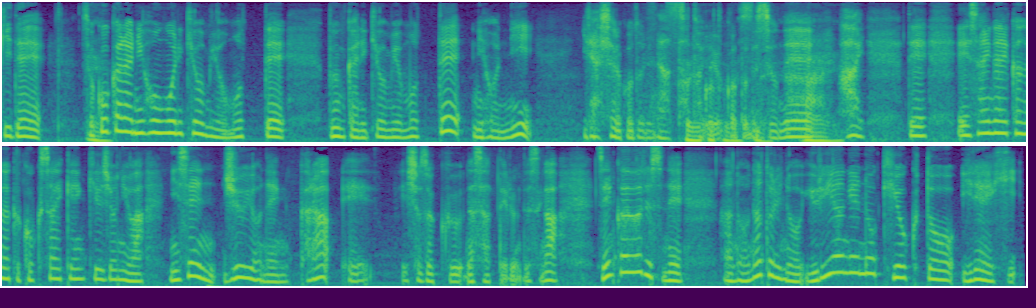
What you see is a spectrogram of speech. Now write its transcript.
きでそこから日本語に興味を持って、文化に興味を持って日本にいらっしゃることになったということですよね。はい、はい、で、えー、災害科学国際研究所には2014年から、えー、所属なさっているんですが前回はですねあの名取の閖上の記憶と慰霊碑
